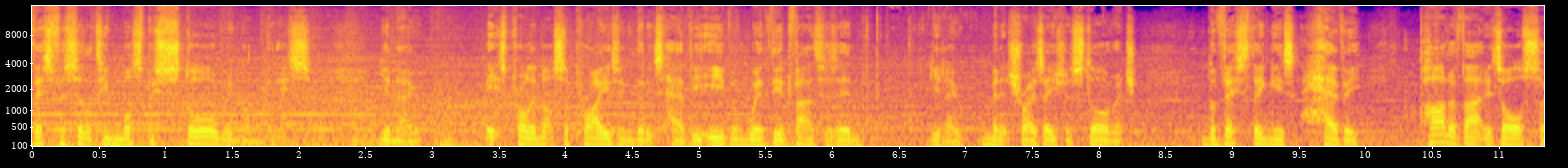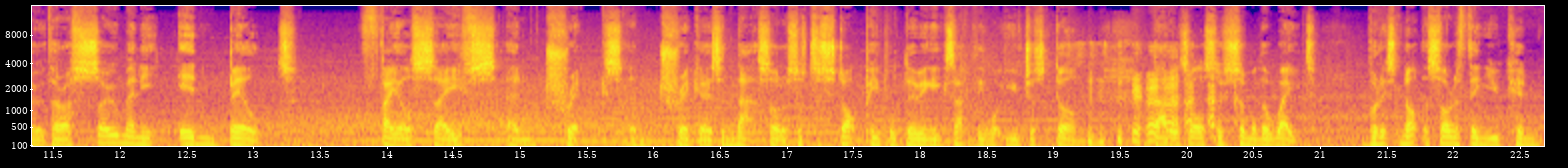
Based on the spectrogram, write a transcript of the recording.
this facility must be storing on this, you know, it's probably not surprising that it's heavy, even with the advances in, you know, miniaturization storage. But this thing is heavy. Part of that is also there are so many inbuilt fail safes and tricks and triggers and that sort of stuff to stop people doing exactly what you've just done. that is also some of the weight. But it's not the sort of thing you can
